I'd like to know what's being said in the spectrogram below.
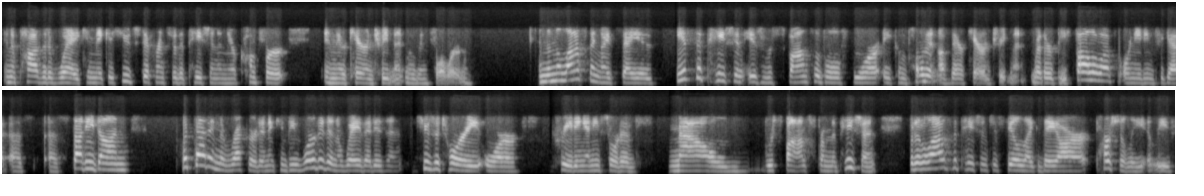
in a positive way can make a huge difference for the patient and their comfort in their care and treatment moving forward. And then the last thing I'd say is if the patient is responsible for a component of their care and treatment, whether it be follow up or needing to get a, a study done, put that in the record and it can be worded in a way that isn't accusatory or creating any sort of mal response from the patient but it allows the patient to feel like they are partially, at least,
